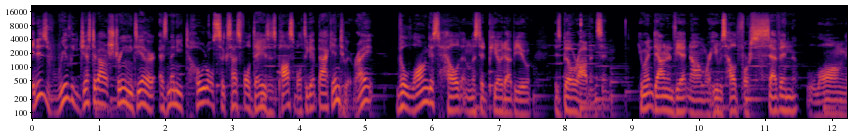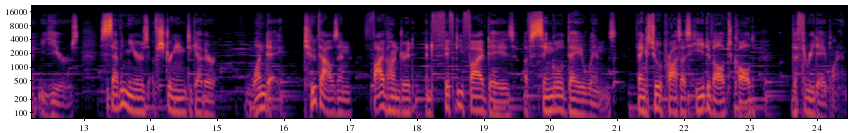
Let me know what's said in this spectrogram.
it is really just about stringing together as many total successful days as possible to get back into it, right? The longest held enlisted POW is Bill Robinson. He went down in Vietnam where he was held for seven long years. Seven years of stringing together one day, 2,555 days of single day wins, thanks to a process he developed called the three day plan.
